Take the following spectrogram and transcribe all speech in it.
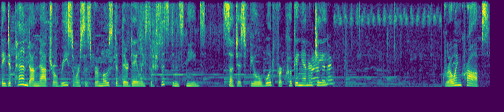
They depend on natural resources for most of their daily subsistence needs, such as fuel wood for cooking energy, growing crops,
